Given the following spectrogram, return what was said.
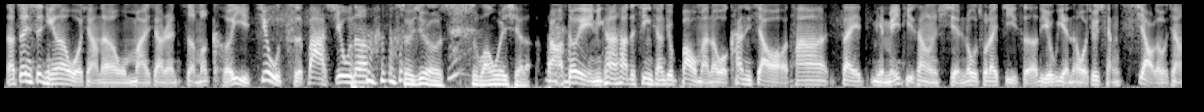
那这件事情呢，我想呢，我们马来西亚人怎么可以就此罢休呢？所以就有死亡威胁了 啊！对，你看他的信箱就爆满了，我看一下哦，他在媒体上显露出来几则留言呢，我就想笑了，我想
